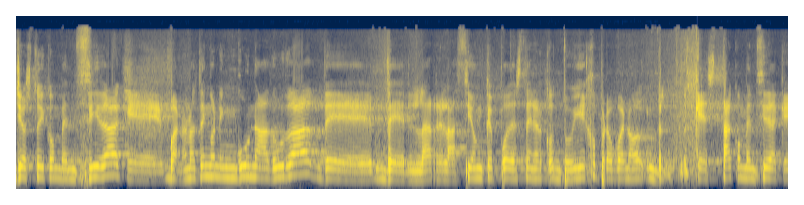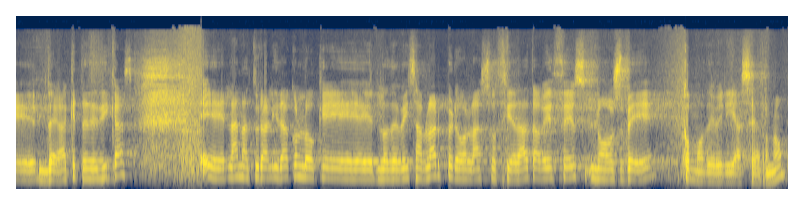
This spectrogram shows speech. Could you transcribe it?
Yo estoy convencida que, bueno, no tengo ninguna duda de, la relación que puedes tener con tu hijo, pero bueno, que está convencida que, de a qué te dedicas, eh, la naturalidad con lo que lo debéis hablar, pero la sociedad a veces no os ve como debería ser, ¿no?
